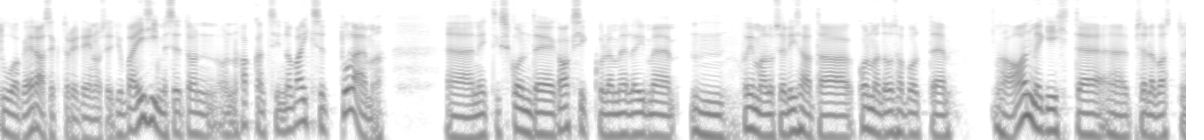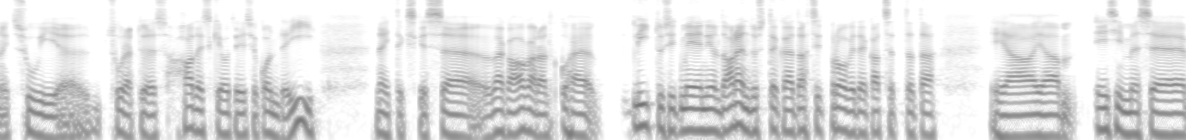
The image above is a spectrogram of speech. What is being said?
tuua ka erasektori teenuseid, juba esimesed on, on hakanud sinna vaikselt tulema näiteks 3D kaksikule me lõime mm, võimaluse lisada kolmanda osapoolte äh, andmekihte, äh, selle vastu näiteks huvi suurelt üles Hades Geodes ja 3DI näiteks, kes väga agaralt kohe liitusid meie nii-öelda arendustega ja tahtsid proovida ja katsetada ja, ja esimese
